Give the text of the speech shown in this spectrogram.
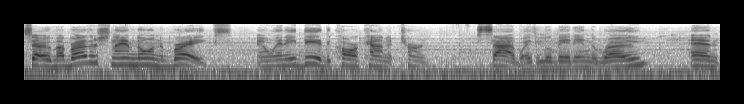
So my brother slammed on the brakes, and when he did, the car kind of turned sideways a little bit in the road. And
